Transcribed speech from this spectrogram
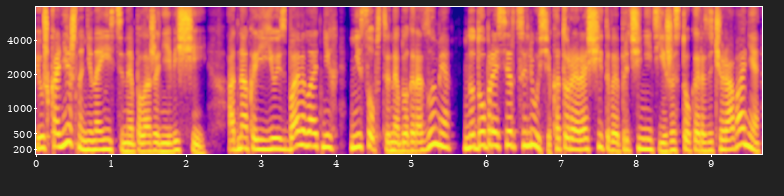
и уж, конечно, не на истинное положение вещей. Однако ее избавило от них не собственное благоразумие, но доброе сердце Люси, которая, рассчитывая причинить ей жестокое разочарование,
